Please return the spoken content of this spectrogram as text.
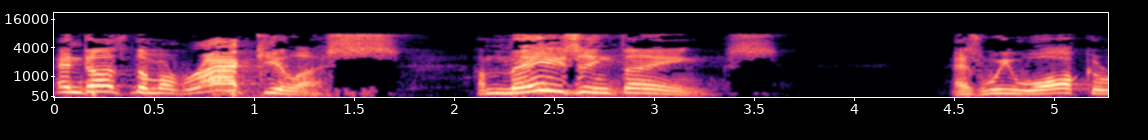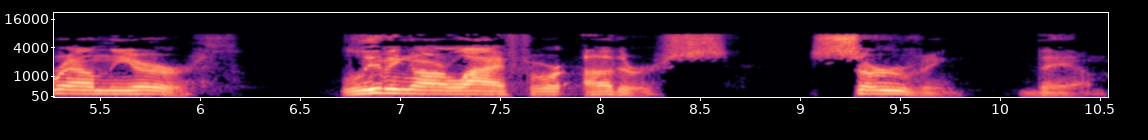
and does the miraculous, amazing things as we walk around the earth, living our life for others, serving them.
